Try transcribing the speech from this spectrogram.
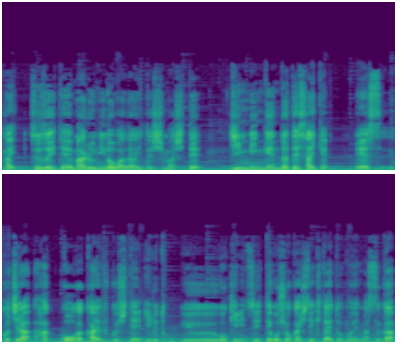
はい。続いて、丸2の話題としまして、人民元建て債券。えー、こちら発行が回復しているという動きについてご紹介していきたいと思いますが、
